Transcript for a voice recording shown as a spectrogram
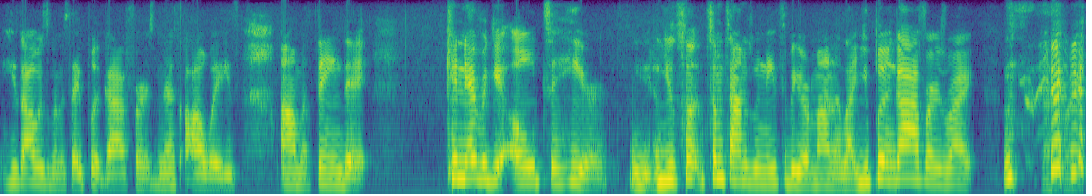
he's always going to say, put God first, and that's always um, a thing that can never get old to hear. You, you so, sometimes we need to be reminded, like you putting God first, right? That's right.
